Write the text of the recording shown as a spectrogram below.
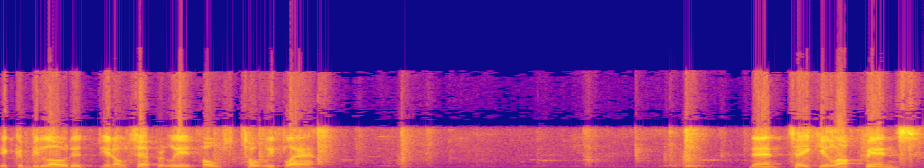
It can be loaded, you know, separately. It folds totally flat. Then take your lock pins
